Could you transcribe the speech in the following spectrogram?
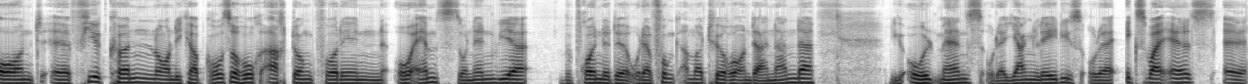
und äh, viel Können und ich habe große Hochachtung vor den OMs, so nennen wir befreundete oder Funkamateure untereinander. Die Old Mans oder Young Ladies oder XYLs, äh,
